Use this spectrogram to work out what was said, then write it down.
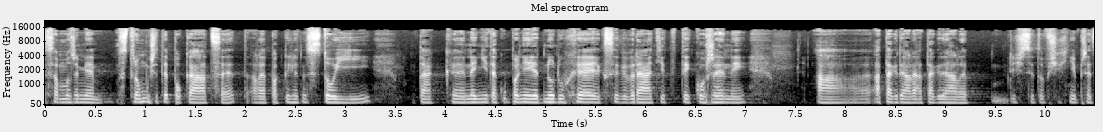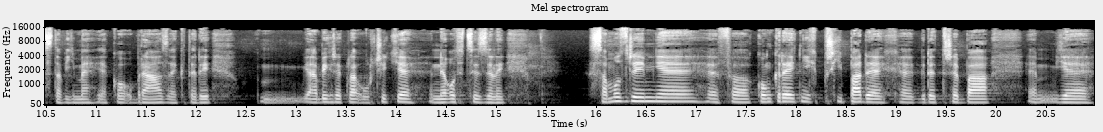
samozřejmě strom můžete pokácet, ale pak, když ten stojí, tak není tak úplně jednoduché, jak si vyvrátit ty kořeny a, a tak dále a tak dále, když si to všichni představíme jako obrázek. Tedy mm, já bych řekla určitě neodcizili. Samozřejmě v konkrétních případech, kde třeba je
